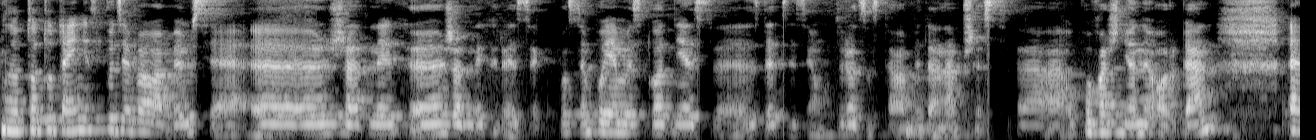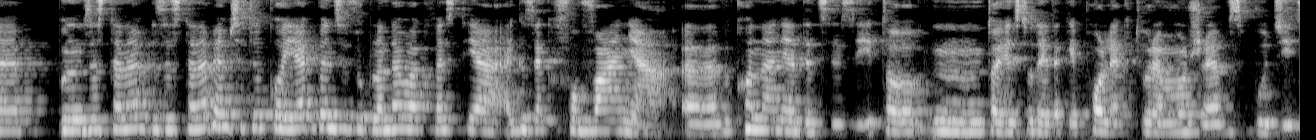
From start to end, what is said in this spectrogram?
no to tutaj nie spodziewałabym się e, żadnych, e, żadnych ryzyk. Postępujemy zgodnie z, z decyzją, która została wydana przez e, upoważniony organ. Zastanaw, zastanawiam się tylko, jak będzie wyglądała kwestia egzekwowania wykonania decyzji. To, to jest tutaj takie pole, które może wzbudzić.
